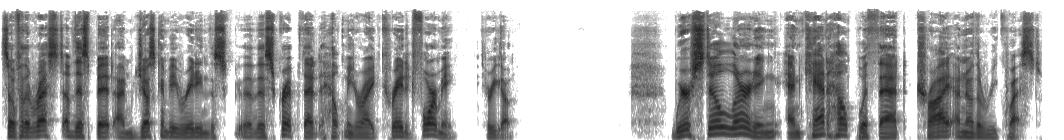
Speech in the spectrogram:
So for the rest of this bit, I'm just going to be reading the the script that helped me write, created for me. Here we go. We're still learning and can't help with that. Try another request.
